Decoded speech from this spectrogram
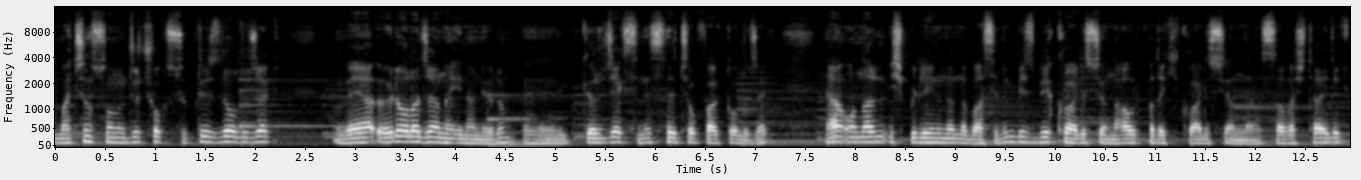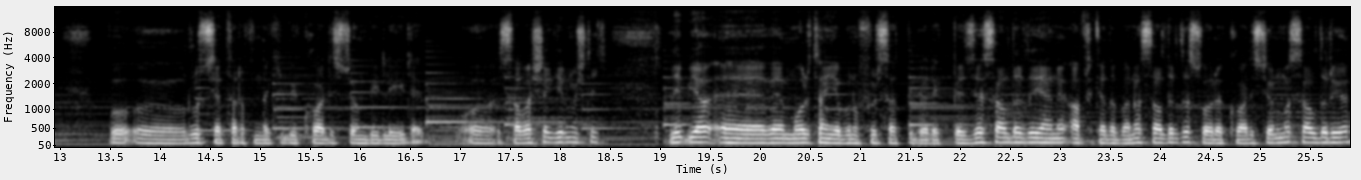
maçın sonucu çok sürprizli olacak veya öyle olacağına inanıyorum. E, göreceksiniz çok farklı olacak. Yani onların işbirliğinden de bahsedeyim. Biz bir koalisyonla, Avrupa'daki koalisyonla savaştaydık. Bu e, Rusya tarafındaki bir koalisyon birliğiyle e, savaşa girmiştik. Libya e, ve Moritanya bunu fırsat bilerek bize saldırdı. Yani Afrika'da bana saldırdı. Sonra koalisyonuma saldırıyor.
